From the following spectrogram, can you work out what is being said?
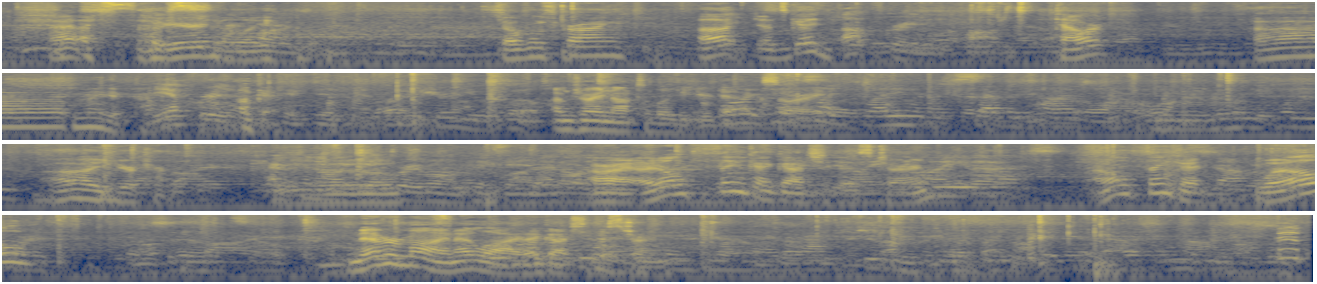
That's so weird. silly. Sylvan Scrying? Uh, that's good. Upgraded. Tower. Uh, let me get The upgraded Okay. okay. I'm sure you will. I'm trying not to look at your deck. It's Sorry. like playing it like seven times before. when- when you- Uh, your turn. I can only the upgrade one pick in. I don't All right. I don't think I got you this turn. I don't think I. Well, never mind. I lied. I got you this turn. Bip.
